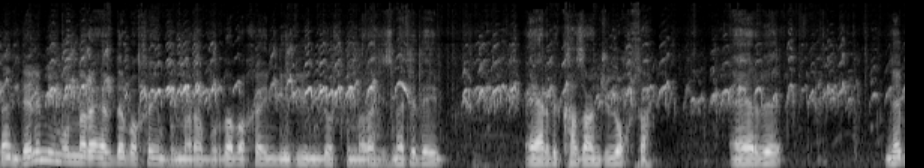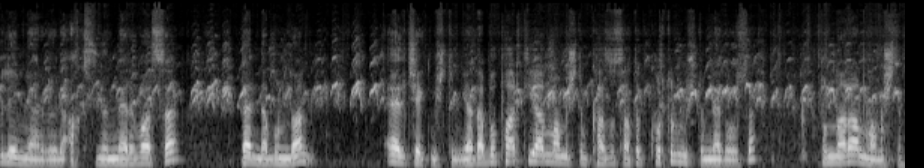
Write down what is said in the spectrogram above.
Ben deli miyim onlara evde bakayım, bunlara burada bakayım, 7-24 bunlara hizmet edeyim. Eğer bir kazancı yoksa, eğer bir ne bileyim yani böyle aksiyonları varsa ben de bundan el çekmiştim. Ya da bu partiyi almamıştım, kazı satıp kurtulmuştum ne de olsa. Bunları almamıştım.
